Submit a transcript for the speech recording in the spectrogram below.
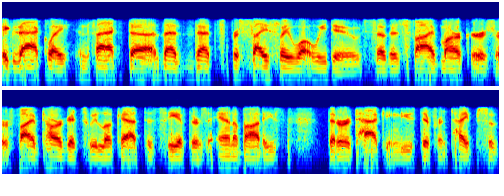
Exactly. In fact, uh, that that's precisely what we do. So there's five markers or five targets we look at to see if there's antibodies that are attacking these different types of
